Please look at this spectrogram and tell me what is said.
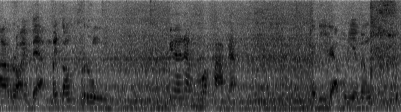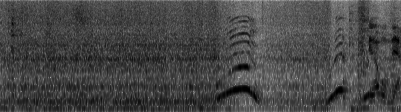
อร่อยแบบไม่ต้องปรุงนี่นะเนี่ยมึงว่าถามเนี่ยก็ดีแล้วพวกนี้ไม่ต้องนี่ครับผมเนี่ย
